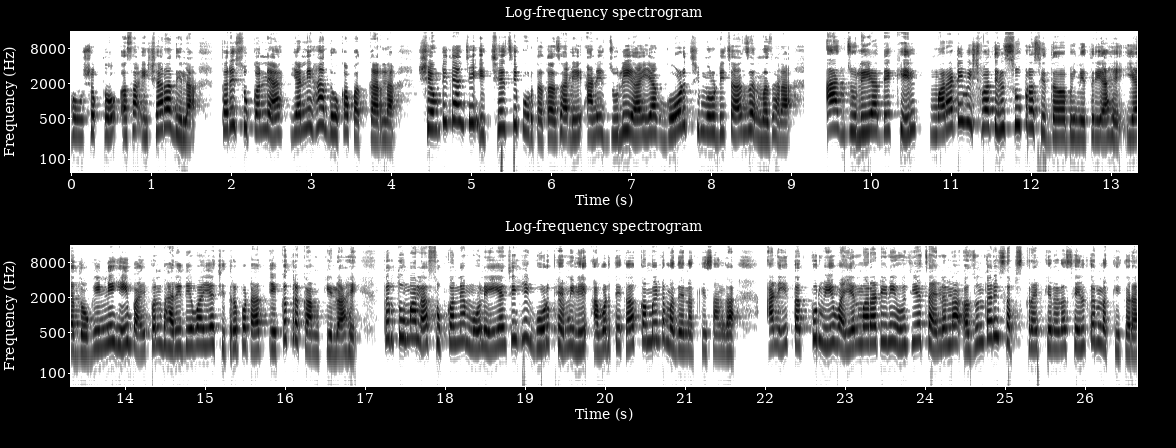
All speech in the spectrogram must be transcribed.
होऊ शकतो असा इशारा दिला. तरी सुकन्या यांनी हा धोका पत्कारला. शेवटी त्यांची इच्छेची पूर्तता झाली आणि जुलिया या गोड चिमुरडीचा जन्म झाला. आज जुलिया देखील मराठी विश्वातील सुप्रसिद्ध अभिनेत्री आहे. या दोघींनीही बायपण भारी देवा या चित्रपटात एकत्र काम केलं आहे. तर तुम्हाला सुकन्या मोने यांची ही गोड फॅमिली आवडते का? कमेंटमध्ये नक्की सांगा. आणि तत्पूर्वी वायन मराठी न्यूज या चॅनलला अजून तरी सबस्क्राईब केलं नसेल तर नक्की करा.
